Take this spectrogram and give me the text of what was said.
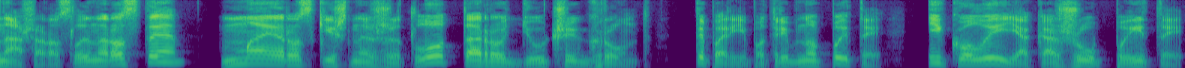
Наша рослина росте, має розкішне житло та родючий ґрунт. Тепер її потрібно пити. І коли я кажу пити,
